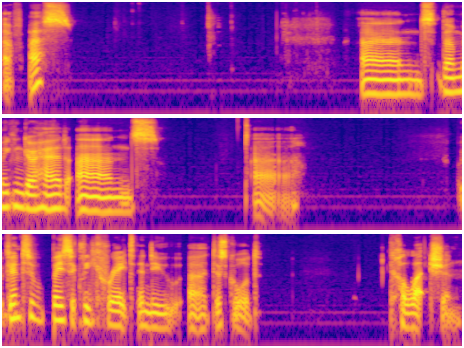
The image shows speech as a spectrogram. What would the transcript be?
fs and then we can go ahead and uh, we're going to basically create a new uh, Discord collection,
